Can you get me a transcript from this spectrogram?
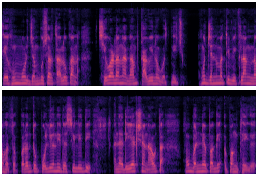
કે, હું મૂળ જંબુસર તાલુકાના છેવાડાના ગામ કાવીનો વતની છું. હું જન્મથી વિકલાંગ ન હતો, પરંતુ પોલિયોની રસી લીધી અને રિએક્શન આવતા હું બંને પગે અપંગ થઈ ગયો.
